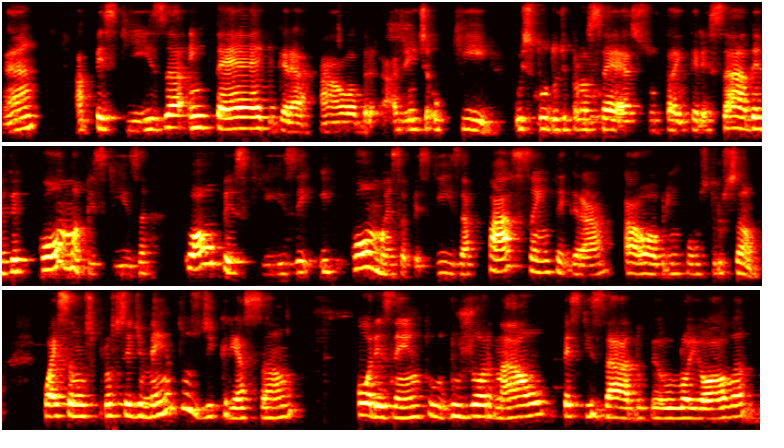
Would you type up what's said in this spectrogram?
Né? A pesquisa integra a obra. A gente, o que o estudo de processo está interessado é ver como a pesquisa qual pesquisa e como essa pesquisa passa a integrar a obra em construção. Quais são os procedimentos de criação, por exemplo, do jornal pesquisado pelo Loyola,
